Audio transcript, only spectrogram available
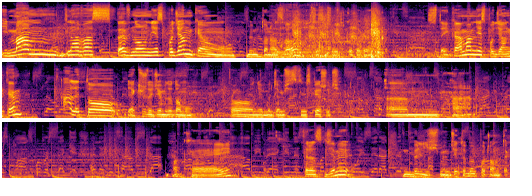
I mam dla was pewną niespodziankę, bym to nazwał. Chcę sobie tylko tego stejka. Mam niespodziankę, ale to jak już dojdziemy do domu, to nie będziemy się z tym spieszyć. Um, ha. Okej. Teraz gdzie my byliśmy? Gdzie to był początek?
